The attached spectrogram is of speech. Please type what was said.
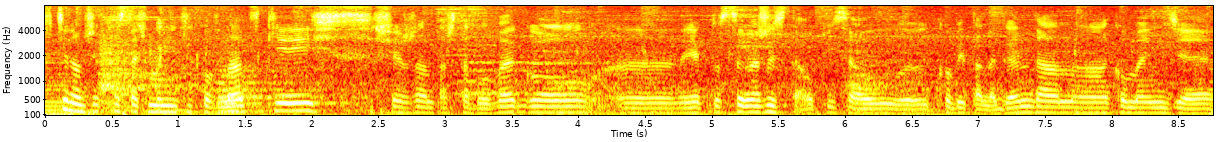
Wcielam się w postać Moniki Kownackiej, sierżanta sztabowego. E, Jak to scenarzysta opisał, e, kobieta legenda na komendzie. e,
